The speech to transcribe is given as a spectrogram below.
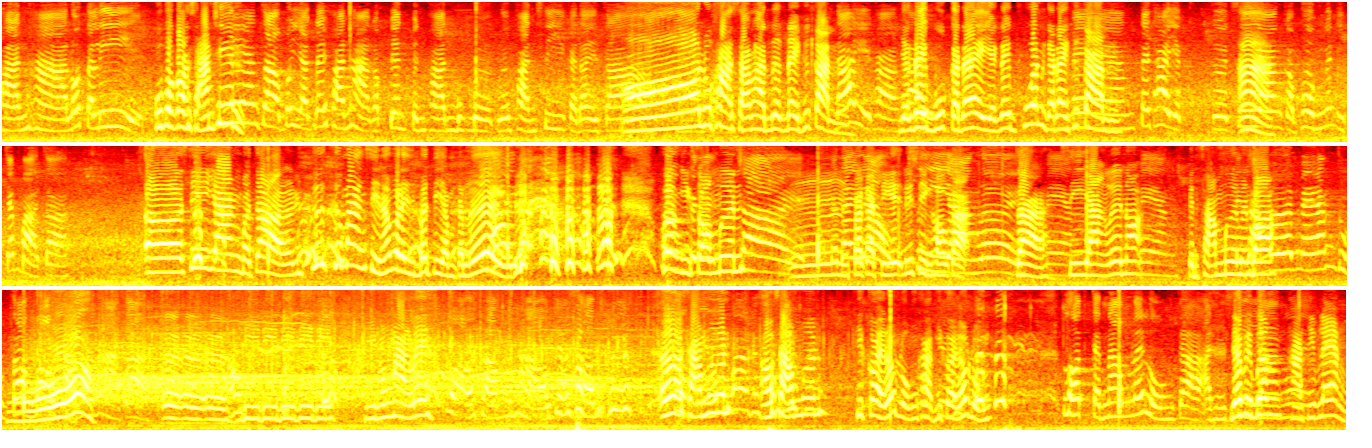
พานหาลอตเตอรี่อุปกรณ์3ชิ้น แม่นจ้าบ่อยากได้พานหากับเปลี่ยนเป็นพานบุกเบิกหรือพานซีก็ได้จ้าอ๋อ ลูกค้าสามารถเลือกได้คือกัน ได้ค่ะอยากได้บุ๊กก็ได้ อยากได้พ่วนก็ได้คือกัน แม่แต่ถ้าอยากเกิดอ่าสิ่งอย่างกับเพิ่มเงินอีกจักบาทจ้าเอออสี่อย่างบ่จ้าคือคือมั่งสินะบ่ได้บ่เตรียมกันเลย เพิ่มอีกสองหมื่นใช่อืมก็ได้ปกติแล้วลิซิ่งเขากะสี่อย่งเลยจ้าแม่น สี่อย่างเลยเนาะแม่นเป็นสามหมื่นเป็เป็นนบ่ สามหมื่นแม่นถูกต้องโอ้หาจ้ะเออเออเออดีดีดีดีดีดีมากๆเลยว่าเอาสามหมื่นหาเอาแค่สามหมื่น เออสามหมื่นเอาสามหมื่นพี่ก้อยแล้วหลงค่ะ พี่ก้อยแล้วหลงรถกันนำเลยหลงจ้ะอันนี้เดี๋ยวไปเบิ้งสี่อย่หาสิบแรง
